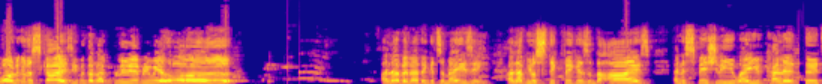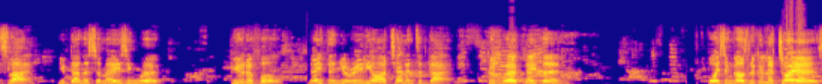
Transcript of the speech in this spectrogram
Whoa, look at the sky. It's even got like blue everywhere. I love it. I think it's amazing. I love your stick figures and the eyes, and especially the way you colored third slide. You've done this amazing work. Beautiful. Nathan, you really are a talented guy. Good work, Nathan. Boys and girls, look at Latoya's.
